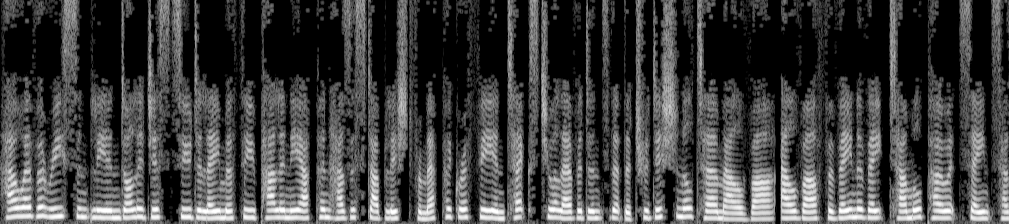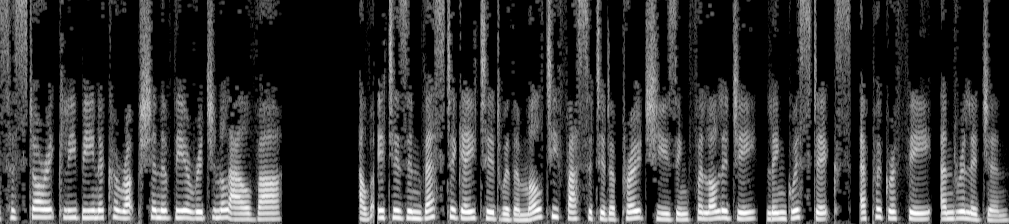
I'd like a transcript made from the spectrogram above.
However recently Indologist Sudalaimuthu Palaniappan has established from epigraphy and textual evidence that the traditional term Alvar, Alvar for Vainavate Tamil poet saints has historically been a corruption of the original Alvar. It is investigated with a multifaceted approach using philology, linguistics, epigraphy, and religion.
